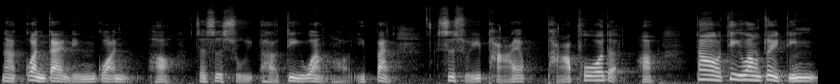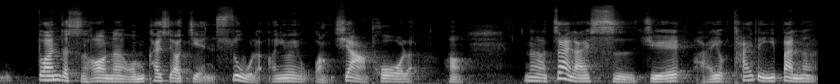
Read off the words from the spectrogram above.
那冠带临官哈，这是属于啊地旺哈一半是属于爬爬坡的哈。到地旺最顶端的时候呢，我们开始要减速了啊，因为往下坡了哈。那再来死绝，还有胎的一半呢，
